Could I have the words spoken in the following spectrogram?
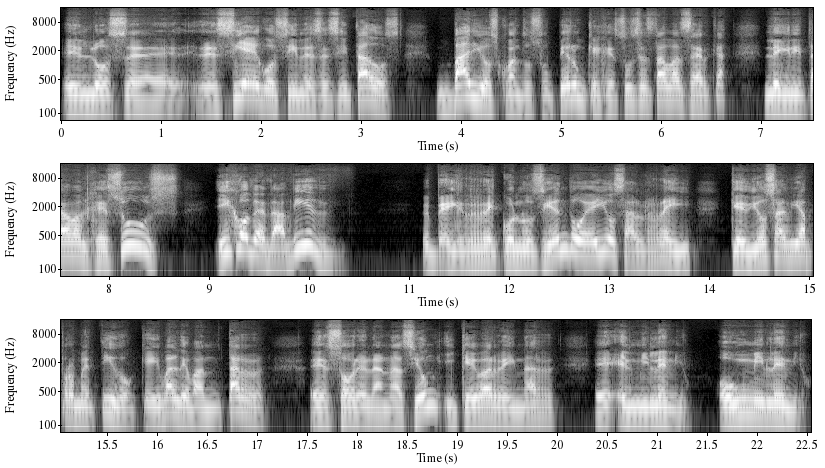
eh, los eh, ciegos y necesitados, varios cuando supieron que Jesús estaba cerca, le gritaban, Jesús, hijo de David, reconociendo ellos al rey que Dios había prometido que iba a levantar eh, sobre la nación y que iba a reinar el milenio o un milenio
